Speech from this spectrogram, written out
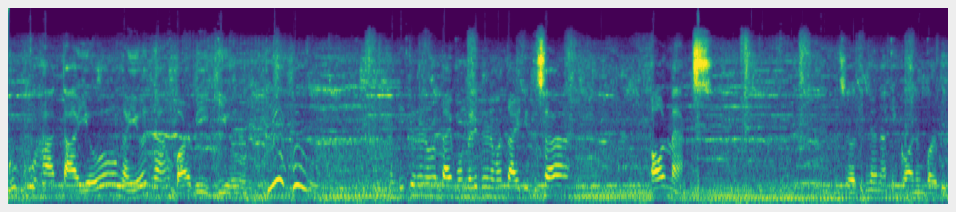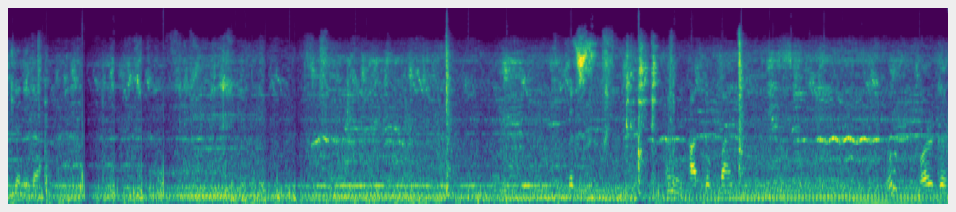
Kukuha tayo ngayon ng barbecue. Yahoo! Nandito na naman tayo, bumalik na naman tayo dito sa Allmax. So, tignan natin kung anong barbecue nila. Hotdog pan. Oh, burger.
